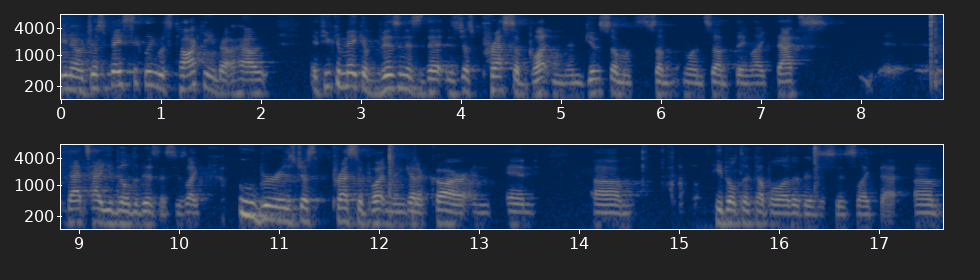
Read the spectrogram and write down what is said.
you know, just basically was talking about how if you can make a business that is just press a button and give someone someone something like that's that's how you build a business. He's like Uber is just press a button and get a car, and and um, he built a couple other businesses like that. Um,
